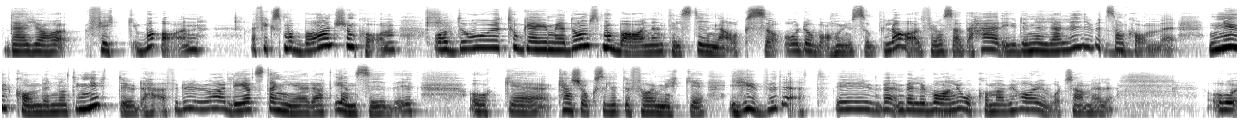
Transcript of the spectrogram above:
där jag fick barn. Jag fick små barn som kom. Och Då tog jag ju med de små barnen till Stina också. Och Då var hon så glad, för hon sa det här är ju det nya livet som kommer. Nu kommer någonting nytt ur det här, för du har levt stagnerat ensidigt och eh, kanske också lite för mycket i huvudet. Det är en väldigt vanlig åkomma vi har i vårt samhälle. Och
